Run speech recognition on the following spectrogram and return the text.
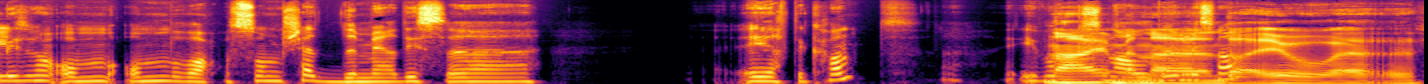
liksom, om, om hva som skjedde med disse i etterkant? I voksen Nei, men alder, eh, liksom? det er jo Jeg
